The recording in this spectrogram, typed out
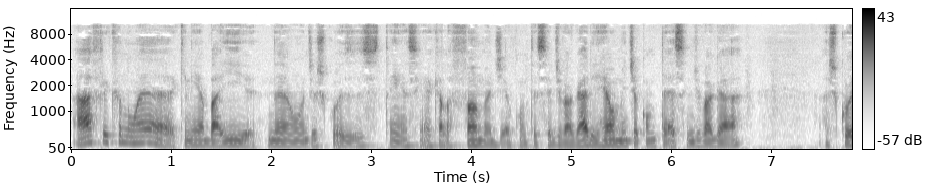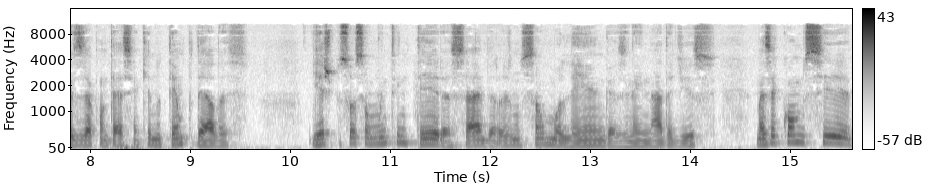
A África não é que nem a Bahia, né, onde as coisas têm assim aquela fama de acontecer devagar e realmente acontecem devagar. As coisas acontecem aqui no tempo delas. E as pessoas são muito inteiras, sabe? Elas não são molengas nem nada disso. Mas é como se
